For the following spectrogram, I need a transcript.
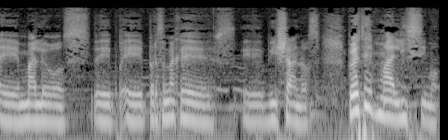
eh, malos eh, eh, personajes villanos, pero este es malísimo.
